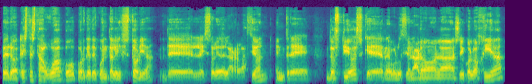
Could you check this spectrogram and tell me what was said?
pero este está guapo porque te cuenta la historia de la historia de la relación entre dos tíos que revolucionaron la psicología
